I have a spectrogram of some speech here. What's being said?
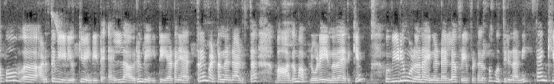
അപ്പോൾ അടുത്ത വീഡിയോയ്ക്ക് വേണ്ടിയിട്ട് എല്ലാവരും വെയിറ്റ് ചെയ്യാം ഞാൻ എത്രയും പെട്ടെന്ന് തന്നെ അടുത്ത ഭാഗം അപ്ലോഡ് ചെയ്യുന്നതായിരിക്കും. അപ്പോൾ വീഡിയോ മുഴുവനായി കണ്ട എല്ലാ പ്രിയപ്പെട്ടവർക്കും ഒത്തിരി നന്ദി. താങ്ക്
